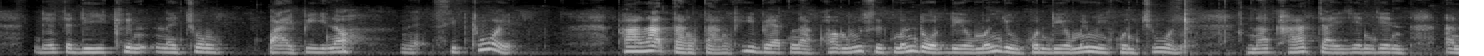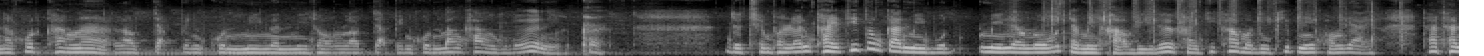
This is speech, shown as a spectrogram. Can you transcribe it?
ๆ เดี๋ยวจะดีขึ้นในช่วงปลายปีเนาะเนี่ยสิบถ้วย ภาระต่างๆที่แบกหนักความรู้สึกเหมือนโดดเดี่ยวเหมือนอยู่คนเดียวไม่มีคนช่วย นะคะใจเย็นๆอนาคตข้างหน้าเราจะเป็นคนมีเงินมีทอง เราจะเป็นคนมั่งคั่งอยู่เด้อนี่ The Temperance ใครที่ต้องการมีบุตร มีแนวโน้มว่าจะมีข่าวดีเด้อใครที่เข้ามาดูคลิปนี้ของยาย ถ้าท่าน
